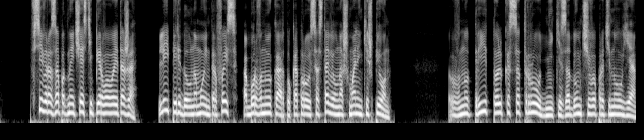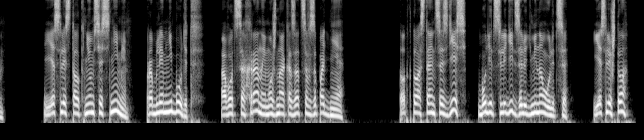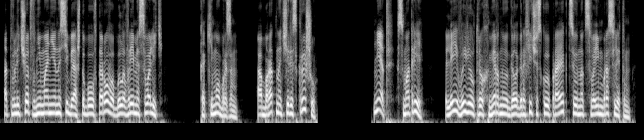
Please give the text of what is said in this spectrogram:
в северо-западной части первого этажа. Лей передал на мой интерфейс оборванную карту, которую составил наш маленький шпион. «Внутри только сотрудники», — задумчиво протянул я. «Если столкнемся с ними, проблем не будет, а вот с охраной можно оказаться в западне. Тот, кто останется здесь, будет следить за людьми на улице. Если что, отвлечет внимание на себя, чтобы у второго было время свалить. Каким образом?» Обратно через крышу? Нет, смотри. Лей вывел трехмерную голографическую проекцию над своим браслетом.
